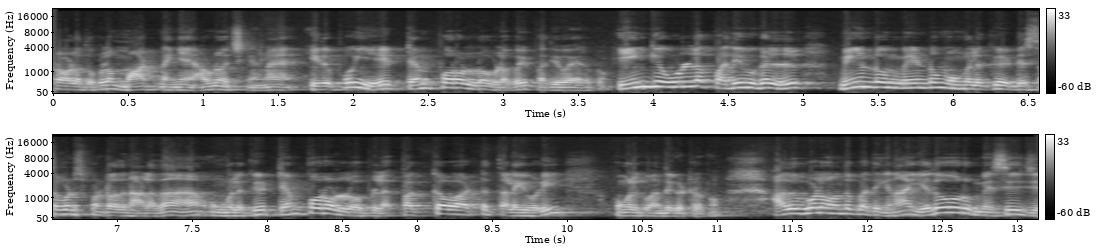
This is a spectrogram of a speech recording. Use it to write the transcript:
ப்ராப்ளத்துக்குள்ளே மாட்டினீங்க அப்படின்னு வச்சுக்கோங்களேன். இது போய் டெம்போரல் லோவில் போய் பதிவாயிருக்கும். இங்கே உள்ள பதிவுகள் மீண்டும் மீண்டும் உங்களுக்கு டிஸ்டர்பன்ஸ் பண்ணுறதுனால தான் உங்களுக்கு டெம்போரல் லோப்பில் பக்கவாட்டு தலைவலி உங்களுக்கு வந்துக்கிட்டு இருக்கும். அதுபோல் வந்து பார்த்தீங்கன்னா ஏதோ ஒரு மெசேஜ்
